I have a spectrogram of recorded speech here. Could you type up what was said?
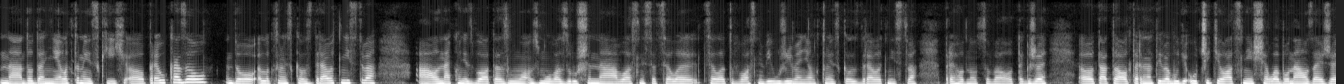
na dodanie elektronických preukazov do elektronického zdravotníctva, ale nakoniec bola tá zmluva zrušená a vlastne sa celé, celé to vlastne využívanie elektronického zdravotníctva prehodnocovalo. Takže e, táto alternatíva bude určite lacnejšia, lebo naozaj, že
